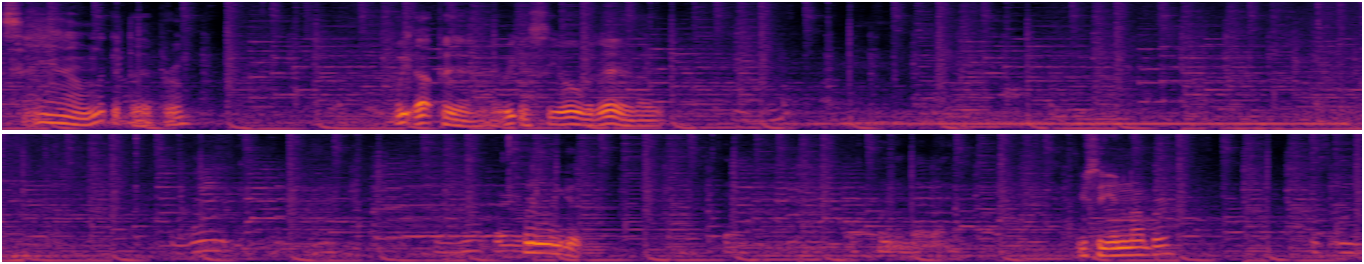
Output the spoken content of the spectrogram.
Damn, look at that, bro. We up here. Like, we can see over there. Like, LINQ. Number. what LINQ at? Okay. It's pointing that way. You see any number? It's on the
